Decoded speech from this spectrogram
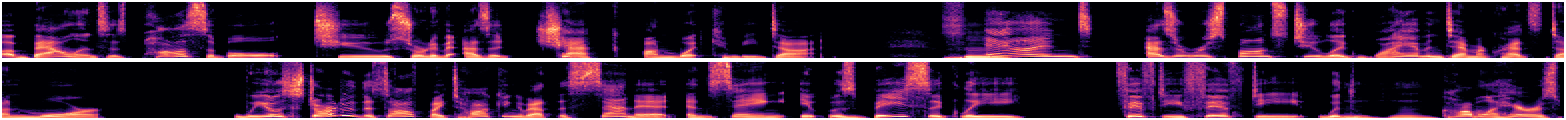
a balance as possible to sort of as a check on what can be done. Hmm. And as a response to like, why haven't Democrats done more? We started this off by talking about the Senate and saying it was basically 50 50 with Mhm. Kamala Harris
